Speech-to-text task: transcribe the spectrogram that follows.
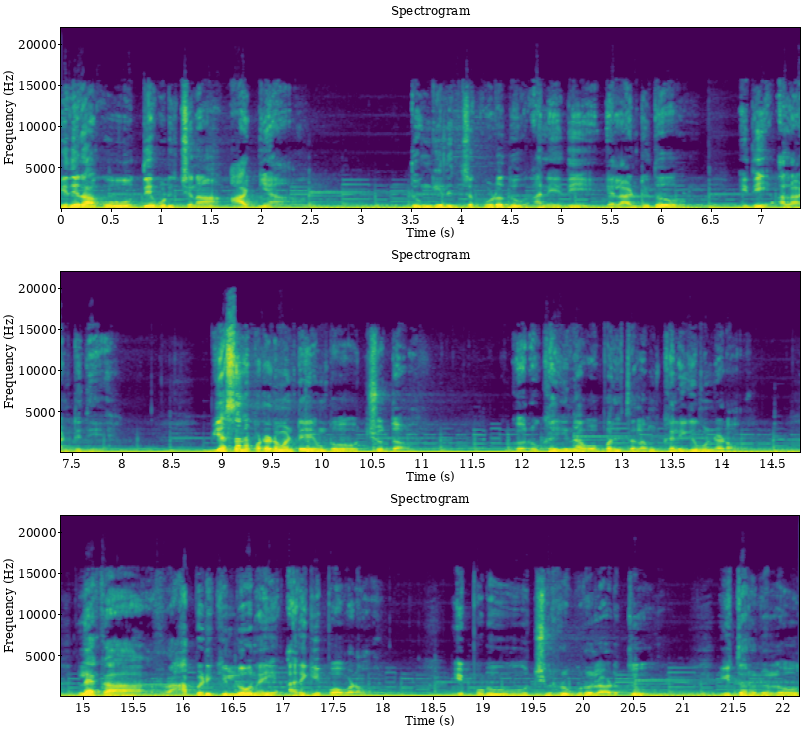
ఇది నాకు దేవుడిచ్చిన ఆజ్ఞ. దొంగిలించకూడదు అనేది ఎలాంటిదో ఇది అలాంటిది. వ్యసన పడడం అంటే ఏమిటో చూద్దాం. గరుకైన ఉపరితలం కలిగి ఉండడం లేక రాపిడికి లోనై అరిగిపోవడం. ఎప్పుడూ చిర్రుబురులాడుతూ ఇతరులలో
